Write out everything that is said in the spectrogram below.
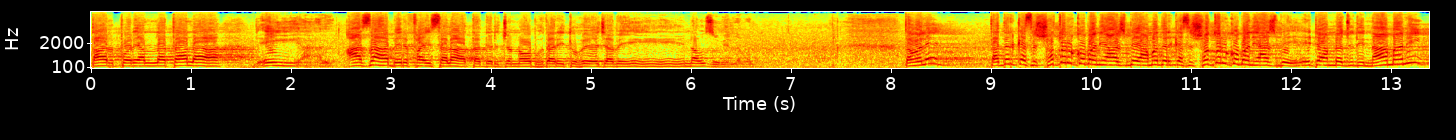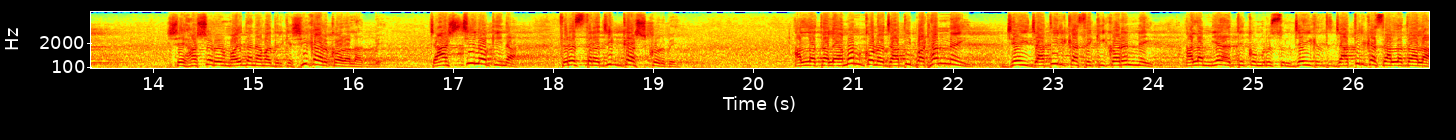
তারপরে আল্লাহ তাআলা এই আজাবের ফয়সালা তাদের জন্য অবধারিত হয়ে যাবে। নাউজুবিল্লাহ। বলেন। তাহলে তাদের কাছে সতর্কবাণী আসবে, আমাদের কাছে সতর্কবাণী আসবে, এটা আমরা যদি না মানি সেই হাসরের ময়দানে আমাদেরকে স্বীকার করা লাগবে। যে আসছিল কি না ফেরেস্তারা জিজ্ঞাসা করবে। আল্লাহ তালা এমন কোনো জাতি পাঠান নাই, যেই জাতির কাছে কি করেন নেই? আলাম ইয়াতিকুম রসুল, যেই জাতির কাছে আল্লাহ তালা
